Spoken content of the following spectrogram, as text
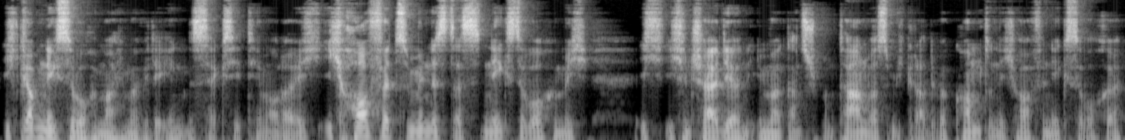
ich glaube, nächste Woche mache ich mal wieder irgendein sexy Thema. Oder ich, ich hoffe zumindest, dass nächste Woche mich ich, ich entscheide ja immer ganz spontan, was mich gerade überkommt und ich hoffe, nächste Woche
